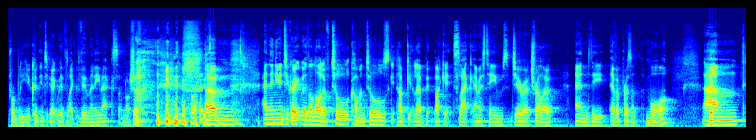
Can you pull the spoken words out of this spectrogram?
probably you could integrate with like Vim and Emacs. I'm not sure. right. um, and then you integrate with a lot of tool, common tools: GitHub, GitLab, Bitbucket, Slack, MS Teams, Jira, Trello, and the ever-present more. Um, yep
